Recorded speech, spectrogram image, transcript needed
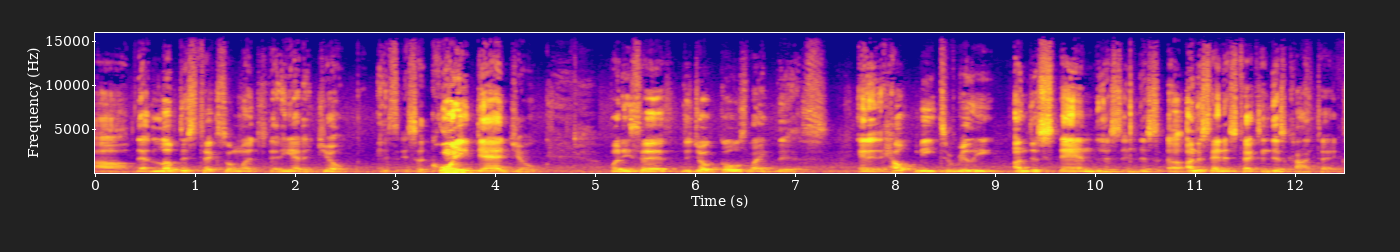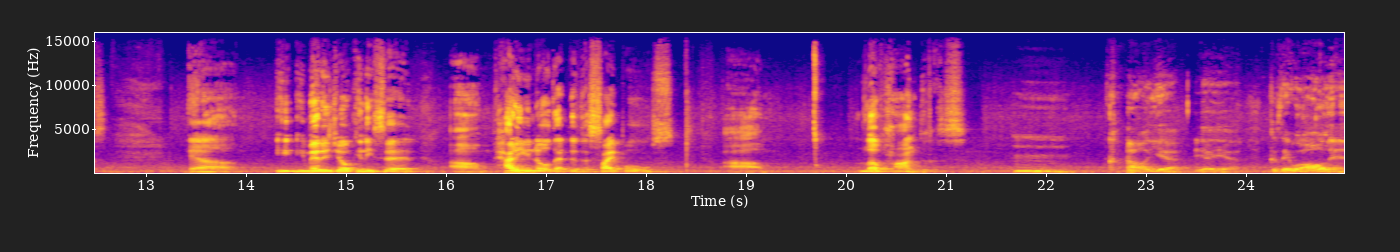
uh, that loved this text so much that he had a joke. It's, it's a corny dad joke, but he says the joke goes like this, and it helped me to really understand this in this uh, understand this text in this context. Uh, he, he made a joke and he said, um, "How do you know that the disciples um, love Hondas?" Mm. Oh yeah, yeah, yeah because they were all in.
